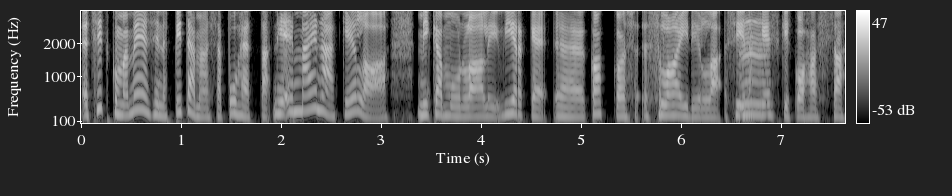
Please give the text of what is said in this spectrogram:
et sitten kun mä menen sinne pitämään sitä puhetta, niin en mä enää kelaa, mikä mulla oli virke äh, kakkosslaidilla siinä Mm. keskikohdassa,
